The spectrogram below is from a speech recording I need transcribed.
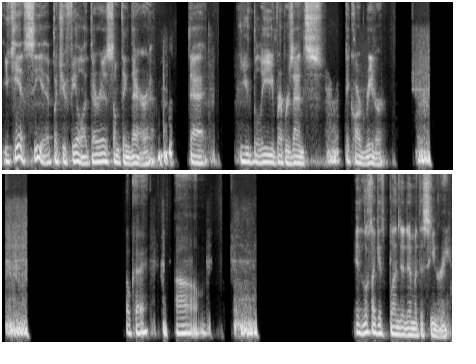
you can't see it, but you feel it. There is something there that you believe represents a card reader. okay. Um, It looks like it's blended in with the scenery.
